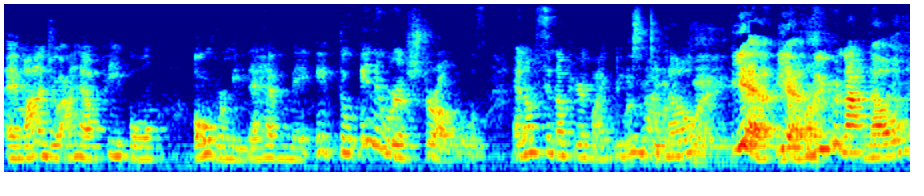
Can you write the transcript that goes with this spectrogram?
And mind you, I have people over me that haven't been in, through any real struggles. And I'm sitting up here like, do Listen you not know? Complain. Yeah, yeah. Like, do you not know?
